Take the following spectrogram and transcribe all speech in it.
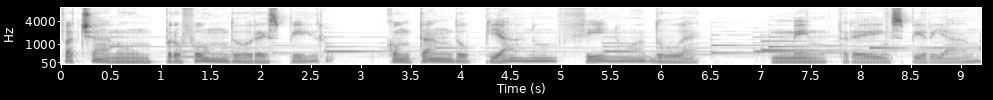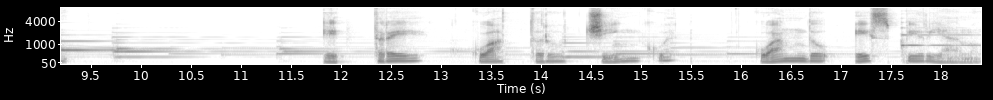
Facciamo un profondo respiro contando piano fino a due, mentre inspiriamo, e tre, quattro, cinque, quando espiriamo.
